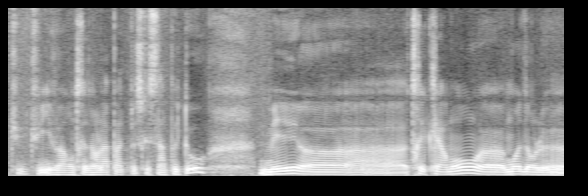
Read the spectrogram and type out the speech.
tu, tu, y vas rentrer dans la patte parce que c'est un peu tôt, mais euh, très clairement, euh, moi, dans le,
